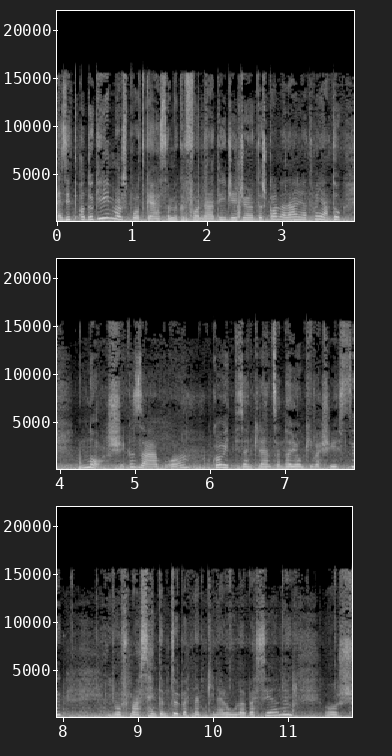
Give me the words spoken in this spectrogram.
Ez itt a The Gamers Podcast, a mikrofonnál DJ Jonathan Kalla lányát halljátok. Nos, igazából a Covid-19-en nagyon kiveséztük, most már szerintem többet nem kéne róla beszélnünk. Most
